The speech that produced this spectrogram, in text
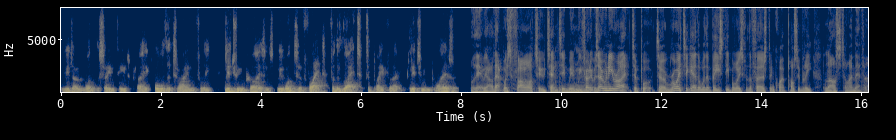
We don't want the same teams playing all the time for the glittering prizes. We want to fight for the right to play for that glittering prize. Well, there we are. That was far too tempting. When we mm. felt it was only right to put to Roy together with the Beastie Boys for the first and quite possibly last time ever.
